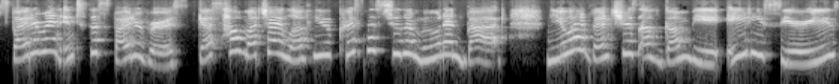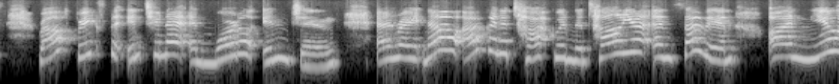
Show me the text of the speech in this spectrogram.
Spider Man Into the Spider Verse, Guess How Much I Love You, Christmas to the Moon and Back, New Adventures of Gumby 80 series, Ralph Breaks the Internet, and Mortal Engines. And right now I'm going to talk with Natalia and Seven on New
